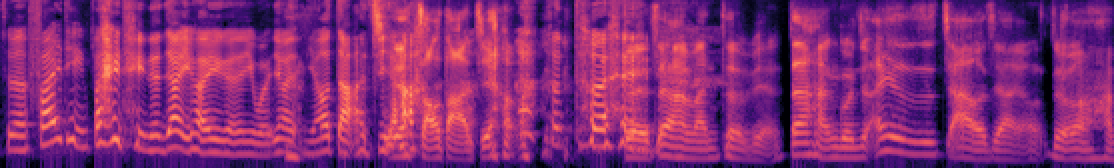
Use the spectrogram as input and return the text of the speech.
这边 fighting fighting，人家以为有人以为要你要打 架，找打架，对对，这还蛮特别。但韩国就哎呦，是加油加油，对吧？还。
